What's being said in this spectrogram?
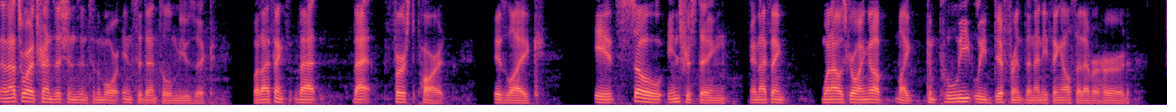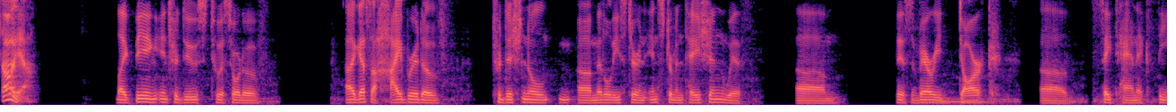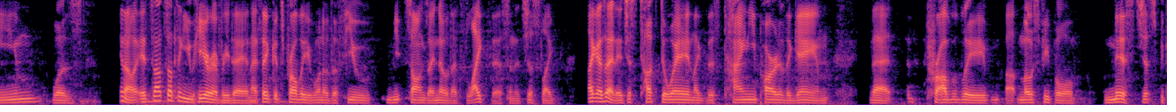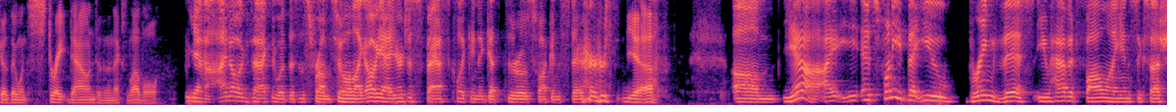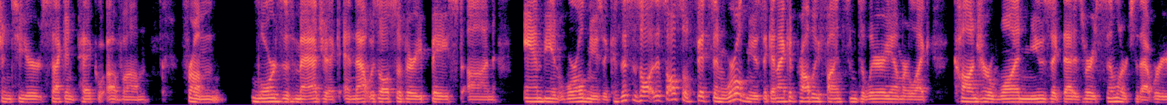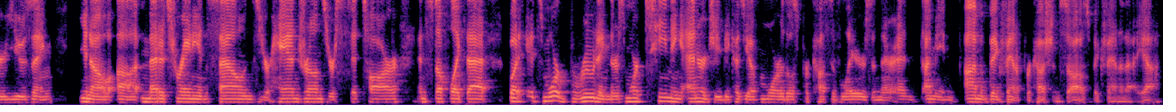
And that's where it transitions into the more incidental music. But I think that that first part is like it's so interesting and I think when I was growing up, like completely different than anything else I'd ever heard. Oh yeah. Like being introduced to a sort of I guess a hybrid of traditional uh, Middle Eastern instrumentation with um, this very dark uh, satanic theme was you know it's not something you hear every day and i think it's probably one of the few songs i know that's like this and it's just like like i said it's just tucked away in like this tiny part of the game that probably uh, most people missed just because they went straight down to the next level Yeah, I know exactly what this is from too. I'm like, oh yeah, you're just fast clicking to get through those fucking stairs. yeah Um, yeah, I. It's funny that you bring this. You have it following in succession to your second pick of um from Lords of Magic, and that was also very based on ambient world music because this is all this also fits in world music and i could probably find some Delerium or like conjure one music that is very similar to that where you're using you know uh, mediterranean sounds your hand drums your sitar and stuff like that but it's more brooding. There's more teeming energy because you have more of those percussive layers in there. And i mean i'm a big fan of percussion so i was a big fan of that yeah.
